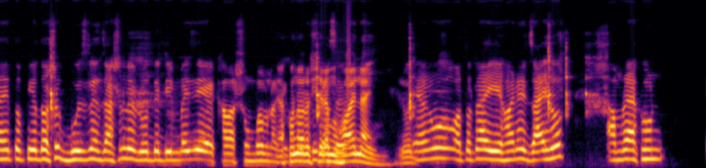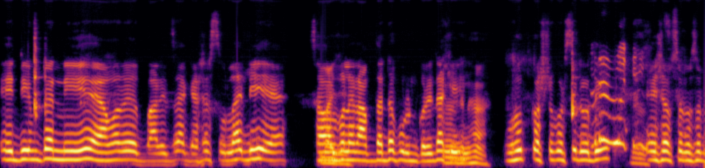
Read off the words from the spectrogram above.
নাই। তো প্রিয় দর্শক বুঝলেন যে আসলে রোদে ডিম ভাইজে খাওয়া সম্ভব না এখন আর সেরকম হয় নাই। এখন অতটা ইয়ে হয় না যাই হোক আমরা এখন এই ডিমটা নিয়ে আমার বাড়ির যা গ্যাসের চুলায় নিয়ে বাইরে। ফলের আবদারটা পূরণ করি নাকি? হ্যাঁ। বহুত কষ্ট করছি রোদে। এইসব ছোট ছোট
